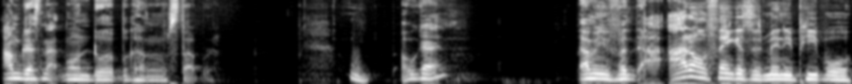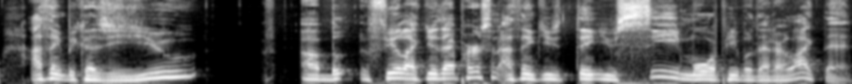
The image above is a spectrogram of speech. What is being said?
I'm just not going to do it because I'm stubborn. Okay. I mean, for I don't think it's as many people. I think because you uh, b- feel like you're that person, I think you think you see more people that are like that.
